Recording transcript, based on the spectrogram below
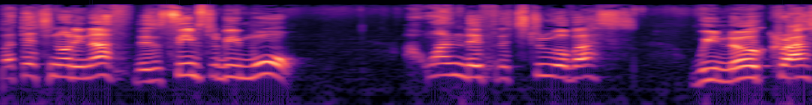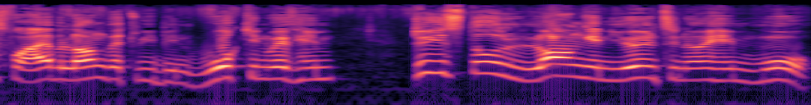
but that's not enough. There seems to be more. I wonder if that's true of us. We know Christ for however long that we've been walking with him. Do you still long and yearn to know him more?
